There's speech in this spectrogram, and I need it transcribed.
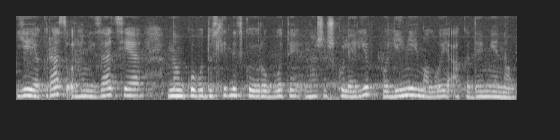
є якраз організація науково-дослідницької роботи наших школярів по лінії Малої академії наук.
